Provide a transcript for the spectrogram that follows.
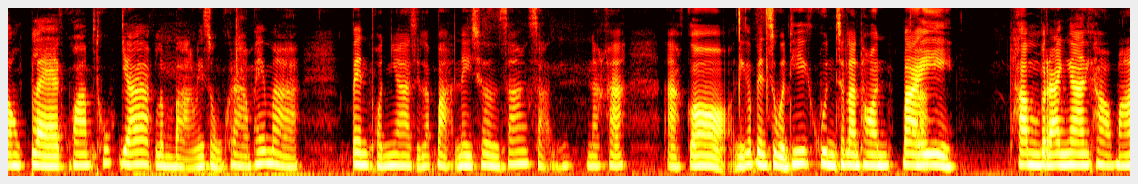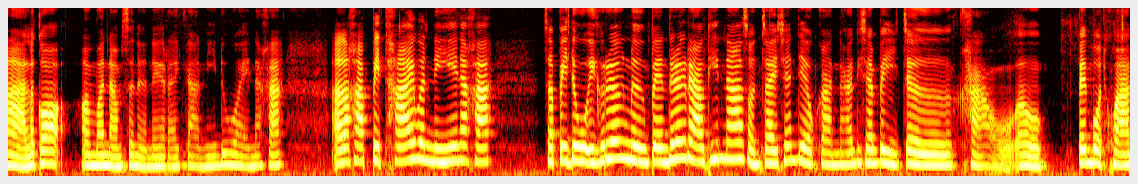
ลองแปลความทุกข์ยากลำบากในสงครามให้มา เป็นผลงานศิลปะในเชิงสร้างสรรค์นะคะอะก็นี่ก็เป็นส่วนที่คุณชลันทรไปทำรายงานข่าวมา แล้วก็เอามานำเสนอในรายการนี้ด้วยนะคะเอาละค่ะปิดท้ายวันนี้นะคะ จะไปดูอีกเรื่องหนึ่งเป็นเรื่องราวที่น่าสนใจเช่นเดียวกันนะคะที่ฉันไปเจอข่าวเออเป็นบทความ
